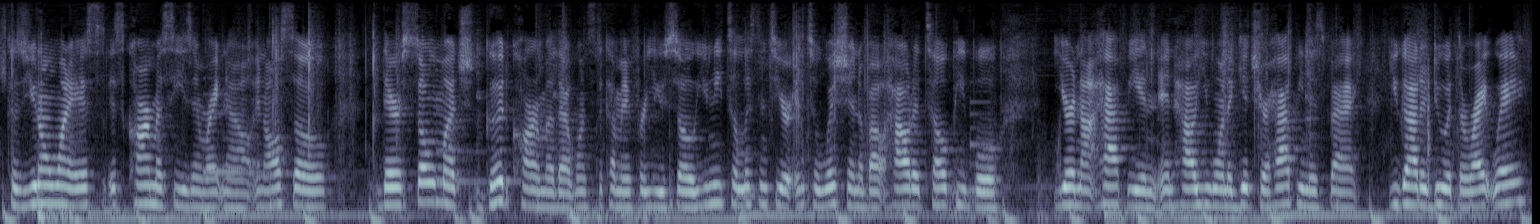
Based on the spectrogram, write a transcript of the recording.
Because you don't want to, it's, it's karma season right now. And also, there's so much good karma that wants to come in for you. So you need to listen to your intuition about how to tell people you're not happy and, and how you want to get your happiness back. You got to do it the right way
